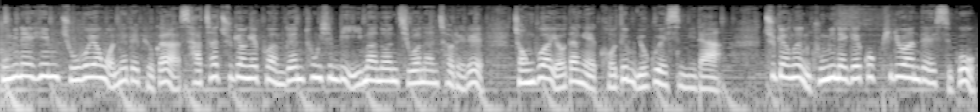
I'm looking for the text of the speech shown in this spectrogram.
국민의힘 주호영 원내대표가 4차 추경에 포함된 통신비 2만 원 지원안 철회를 정부와 여당에 거듭 요구했습니다. 추경은 국민에게 꼭 필요한 데에 쓰고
